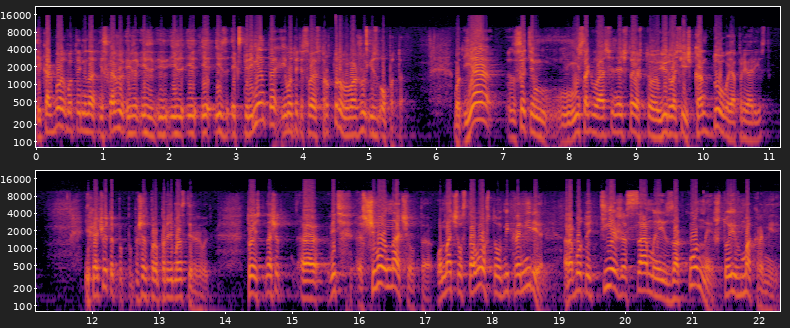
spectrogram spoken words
и как бы вот именно исхожу из, из, из, из эксперимента и вот эти свои структуры вывожу из опыта. Вот я с этим не согласен. Я считаю, что Юрий Васильевич кондовый априорист. И хочу это сейчас продемонстрировать. То есть, значит, э, ведь с чего он начал-то? Он начал с того, что в микромире работают те же самые законы, что и в макромире.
